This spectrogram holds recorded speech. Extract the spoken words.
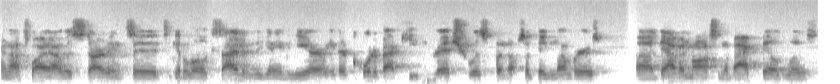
And that's why I was starting to, to get a little excited at the beginning of the year. I mean, their quarterback, Keaton Rich, was putting up some big numbers. Uh, Davin Moss in the backfield was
